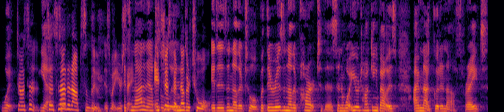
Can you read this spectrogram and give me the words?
what? So it's a, yeah, so it's so not an absolute, is what you're saying. It's not an absolute. It's just another tool. It is another tool, but there is another part to this. And what you're talking about is I'm not good enough, right?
